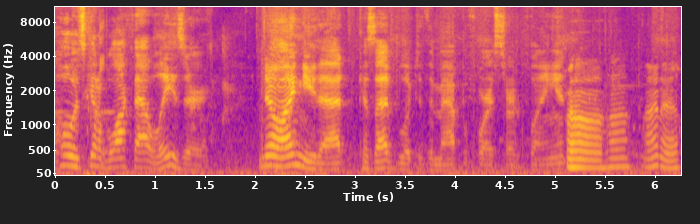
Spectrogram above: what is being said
Oh, it's gotta block that laser. No, I knew that, because I've looked at the map before I started playing it. Uh huh. I know.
